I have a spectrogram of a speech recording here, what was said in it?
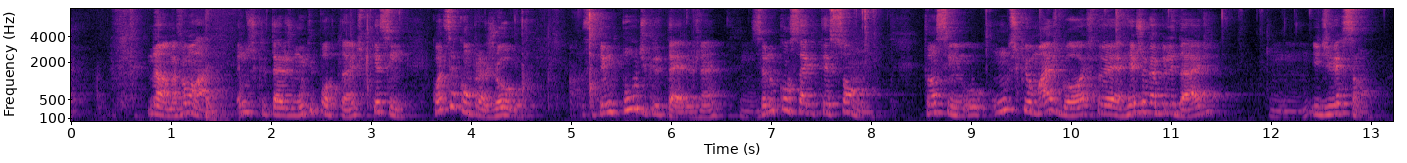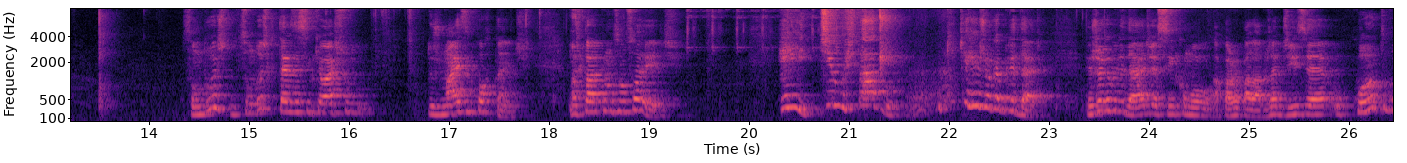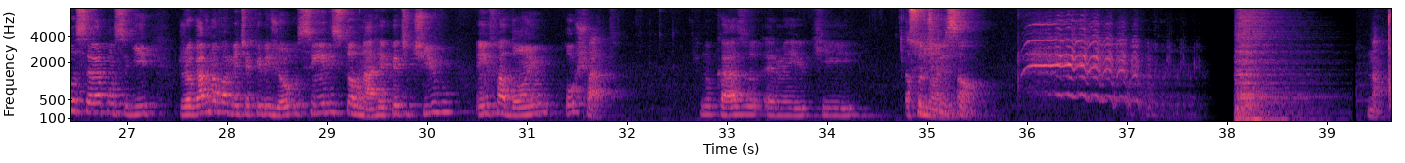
Não, mas vamos lá. Um dos critérios muito importantes, porque assim, quando você compra jogo, você tem um pool de critérios, né? Você não consegue ter só um. Então assim, um dos que eu mais gosto é rejogabilidade e diversão. São, duas, são dois critérios assim que eu acho dos mais importantes. Mas claro que não são só eles. Ei, tio Gustavo! O que é rejogabilidade? Rejogabilidade, assim como a própria palavra já diz, é o quanto você vai conseguir jogar novamente aquele jogo sem ele se tornar repetitivo, enfadonho ou chato. Que no caso é meio que. A sua descrição. Não.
